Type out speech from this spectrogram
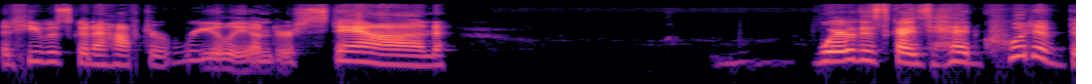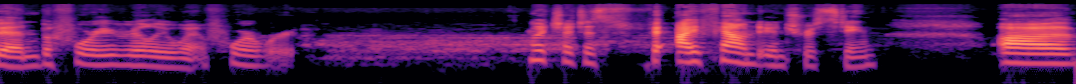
that he was going to have to really understand where this guy's head could have been before he really went forward, which I just I found interesting. Uh,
